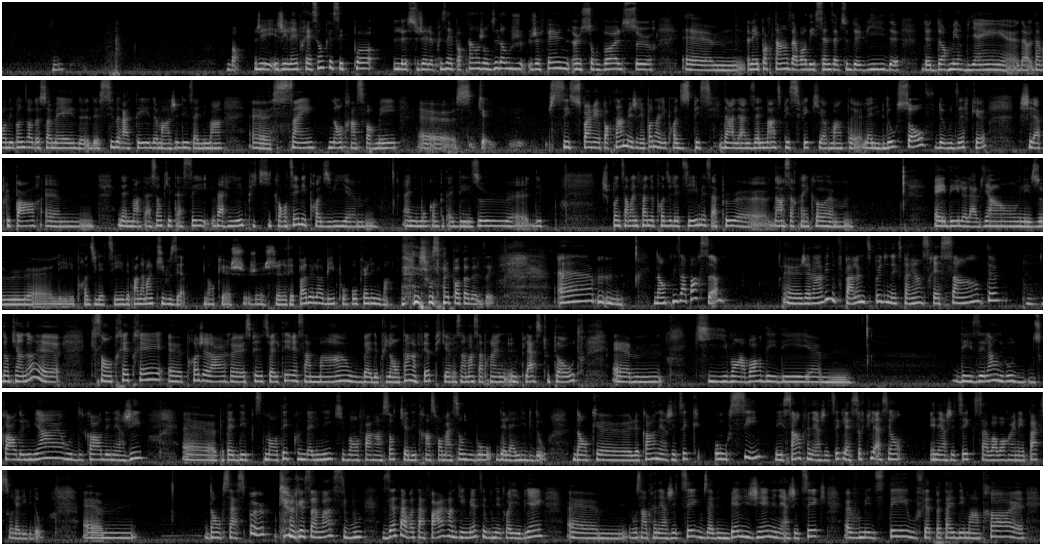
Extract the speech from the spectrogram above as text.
Bon, j'ai l'impression que c'est pas le sujet le plus important aujourd'hui, donc je, fais un survol sur euh, l'importance d'avoir des saines habitudes de vie, de, de dormir bien, euh, d'avoir des bonnes heures de sommeil, de, de s'hydrater, de manger des aliments sains, non transformés, que, c'est super important, mais je n'irai pas dans les produits dans les aliments spécifiques qui augmentent euh, la libido, sauf de vous dire que chez la plupart, euh, une alimentation qui est assez variée puis qui contient des produits euh, animaux comme peut-être des œufs. Je suis pas nécessairement une fan de produits laitiers, mais ça peut, dans certains cas, aider la viande, les œufs, les, les, produits laitiers, dépendamment de qui vous êtes. Donc, euh, je, ne fais pas de lobby pour aucun aliment. je trouve ça important de le dire. Euh, mm, mm. donc, mis à part ça, euh, j'avais envie de vous parler un petit peu d'une expérience récente. Donc, il y en a qui sont très, très proches de leur spiritualité récemment, ou ben, depuis longtemps en fait, puis que récemment, ça prend une, place tout autre. qui vont avoir des, des élans au niveau du corps de lumière ou du corps d'énergie. Euh, peut-être des petites montées de Kundalini qui vont faire en sorte qu'il y a des transformations au niveau de la libido. Donc, euh, le corps énergétique aussi, les centres énergétiques, la circulation énergétique, ça va avoir un impact sur la libido. Euh, donc, ça se peut que récemment, si vous êtes à votre affaire, entre guillemets, si vous nettoyez bien vos centres énergétiques, vous avez une belle hygiène énergétique, vous méditez, vous faites peut-être des mantras,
